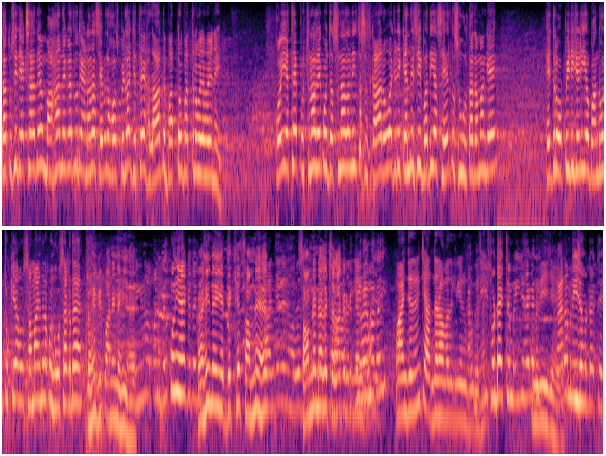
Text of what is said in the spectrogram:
ਤਾਂ ਤੁਸੀਂ ਦੇਖ ਸਕਦੇ ਹੋ ਮਹਾਨਗਰ ਲੁਧਿਆਣਾ ਦਾ ਸਿਵਲ ਹਸਪੀਟਲ ਜਿੱਥੇ ਹਾਲਾਤ ਬੱਦ ਤੋਂ ਬੱਤਰ ਹੋਏ ਹੋਏ ਨੇ। ਕੋਈ ਇੱਥੇ ਪੁੱਛਣ ਵਾਲੇ, ਕੋਈ ਦੱਸਣ ਵਾਲਾ ਨਹੀਂ, ਤਾਂ ਸਰਕਾਰ ਉਹ ਜਿਹੜੀ ਕਹਿੰਦੀ ਸੀ, ਵਧੀਆ ਸਿਹਤ ਸਹੂਲਤਾਂ ਦੇਵਾਂਗੇ। ਇਧਰ ਓਪੀਡੀ ਜਿਹੜੀ ਉਹ ਬੰਦ ਹੋ ਚੁੱਕੀ ਆ ਉਹ ਸਮਾਂ ਇਹਨਾਂ ਦਾ ਕੋਈ ਹੋ ਸਕਦਾ ਹੈ कहीं भी पानी नहीं है ਪੀਣਾ ਪਾਣੀ ਬਿਲਕੁਲ ਨਹੀਂ ਹੈ ਕਿਤੇ ਵੀ। कहीं नहीं है देखिए सामने है सामने नाले चला करके ਕੀ ਹੋਇਆ ਮਾਤਾ ਜੀ ਪੰਜ ਦਿਨ ਚਾਦਰਾਂ ਬਦਲੀਆਂ ਨੂੰ ਹੋ ਗਏ ਮਰੀਜ਼ ਤੁਹਾਡਾ ਇੱਥੇ ਮਰੀਜ਼ ਹੈਗਾ ਜੀ ਮਰੀਜ਼ ਹੈ। ਕਾਹਦਾ ਮਰੀਜ਼ ਹੈ ਤੁਹਾਡਾ ਇੱਥੇ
